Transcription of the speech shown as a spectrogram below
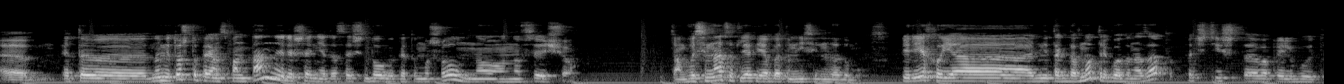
это, ну не то, что прям спонтанное решение, я достаточно долго к этому шел, но, но все еще. Там, в 18 лет я об этом не сильно задумывался. Переехал я не так давно, три года назад, почти что в апреле будет.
